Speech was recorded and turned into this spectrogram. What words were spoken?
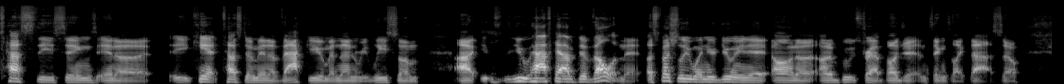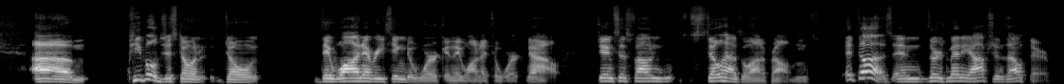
test these things in a you can't test them in a vacuum and then release them. Uh, you have to have development, especially when you're doing it on a on a bootstrap budget and things like that. So, um, people just don't don't they want everything to work and they want it to work now. James has found still has a lot of problems. It does, and there's many options out there.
